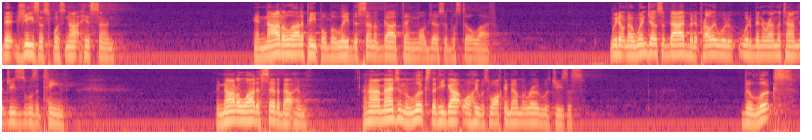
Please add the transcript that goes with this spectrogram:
that Jesus was not his son. And not a lot of people believed the Son of God thing while Joseph was still alive. We don't know when Joseph died, but it probably would, would have been around the time that Jesus was a teen. And not a lot is said about him. And I imagine the looks that he got while he was walking down the road with Jesus. The looks,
